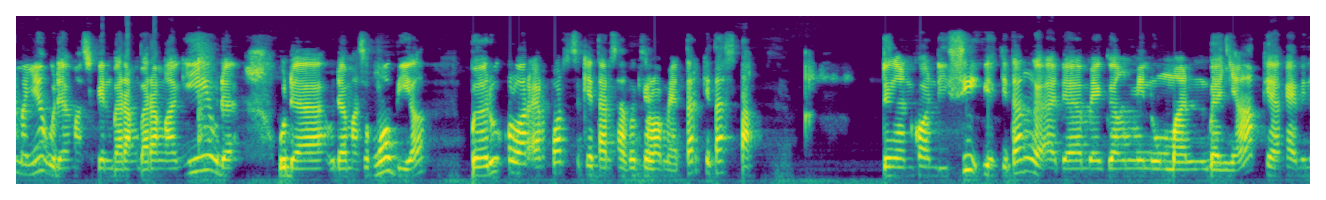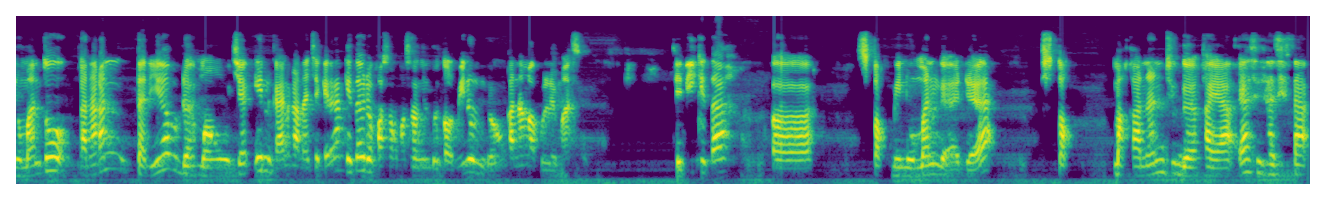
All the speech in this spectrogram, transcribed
namanya udah masukin barang-barang lagi udah udah udah masuk mobil baru keluar airport sekitar satu kilometer kita stuck. Dengan kondisi ya kita nggak ada megang minuman banyak ya kayak minuman tuh karena kan tadinya udah mau check in kan karena check in kan kita udah kosong kosongin botol minum dong karena nggak boleh masuk. Jadi kita eh, stok minuman nggak ada stok makanan juga kayak ya sisa-sisa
